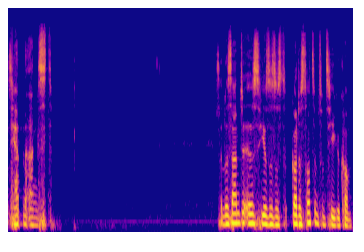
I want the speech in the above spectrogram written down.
Sie hatten Angst. Das Interessante ist, Jesus ist, Gott ist trotzdem zum Ziel gekommen.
